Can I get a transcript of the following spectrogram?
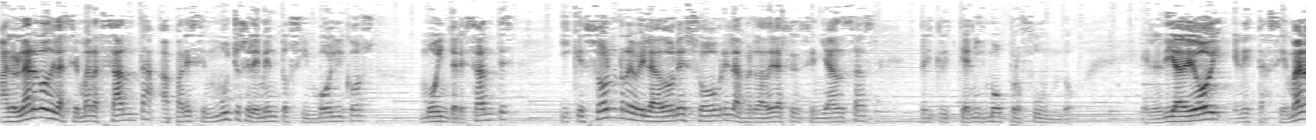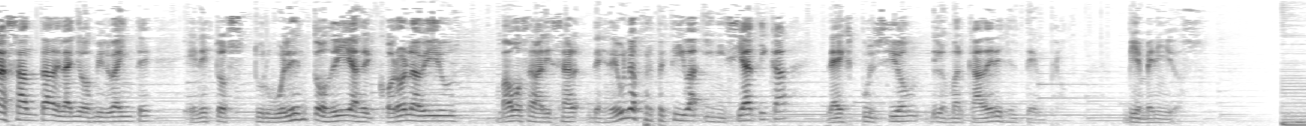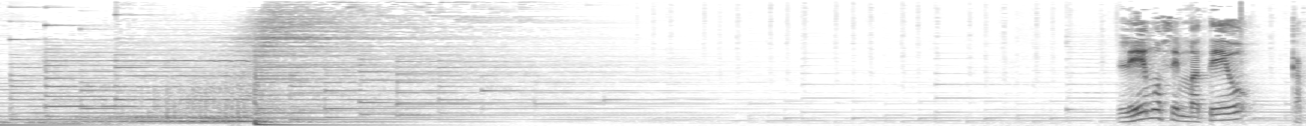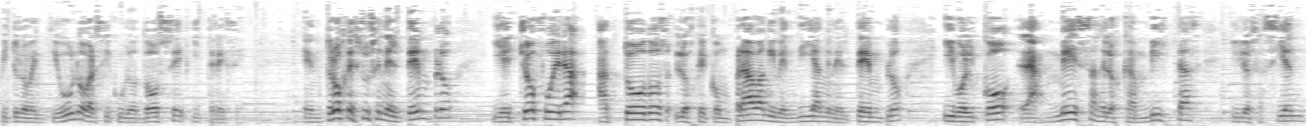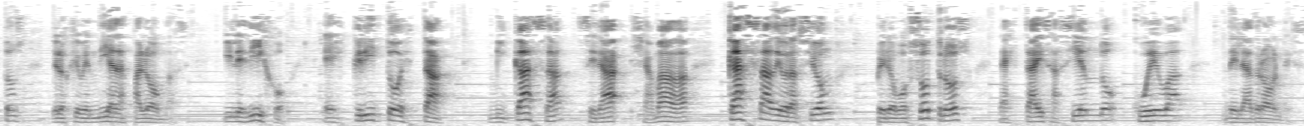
A lo largo de la Semana Santa aparecen muchos elementos simbólicos muy interesantes y que son reveladores sobre las verdaderas enseñanzas del cristianismo profundo. En el día de hoy, en esta Semana Santa del año 2020, en estos turbulentos días de coronavirus, vamos a analizar desde una perspectiva iniciática la expulsión de los mercaderes del templo. Bienvenidos. Leemos en Mateo capítulo 21 versículos 12 y 13. Entró Jesús en el templo y echó fuera a todos los que compraban y vendían en el templo y volcó las mesas de los cambistas y los asientos de los que vendían las palomas. Y les dijo, escrito está, mi casa será llamada casa de oración, pero vosotros la estáis haciendo cueva de ladrones.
